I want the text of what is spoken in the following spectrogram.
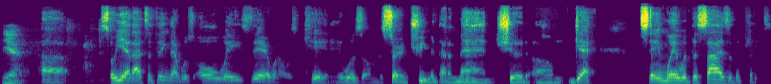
Yeah. Uh, so yeah, that's a thing that was always there when I was a kid. It was um the certain treatment that a man should um get. Same way with the size of the plates.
